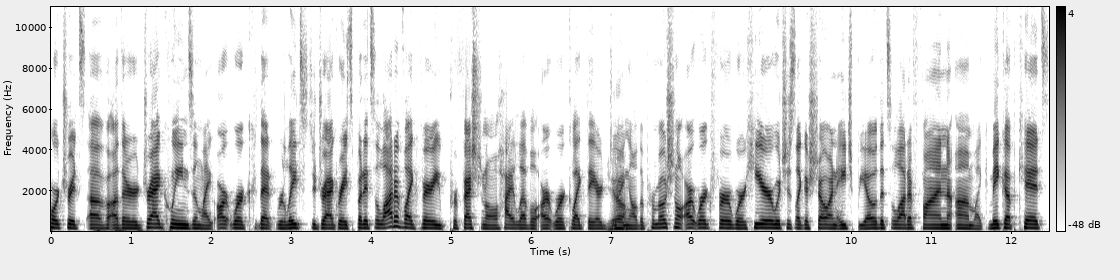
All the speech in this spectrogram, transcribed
portraits of other drag queens and like artwork that relates to drag race but it's a lot of like very professional high level artwork like they are doing Yeah. all the promotional artwork for we're here which is like a show on hbo that's a lot of fun um like makeup kits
